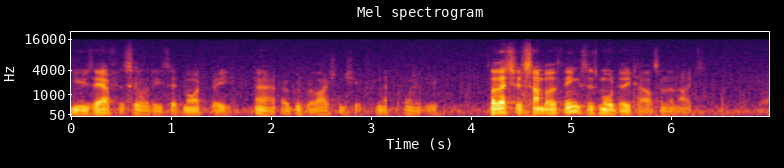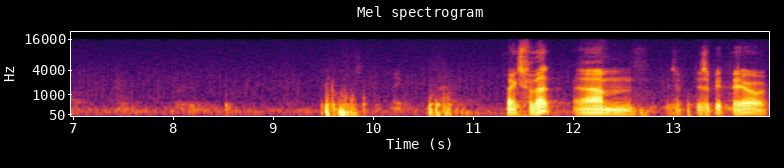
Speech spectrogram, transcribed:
use our facilities, that might be uh, a good relationship from that point of view. So that's just some of the things. There's more details in the notes. Thanks for that. Um, there's, a, there's a bit there. Or,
